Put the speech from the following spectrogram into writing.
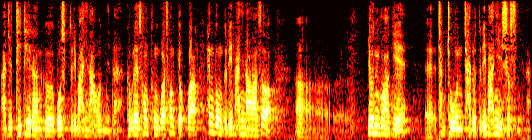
아주 디테일한 그 모습들이 많이 나옵니다. 그분의 성품과 성격과 행동들이 많이 나와서 어, 연구하기에 참 좋은 자료들이 많이 있었습니다.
